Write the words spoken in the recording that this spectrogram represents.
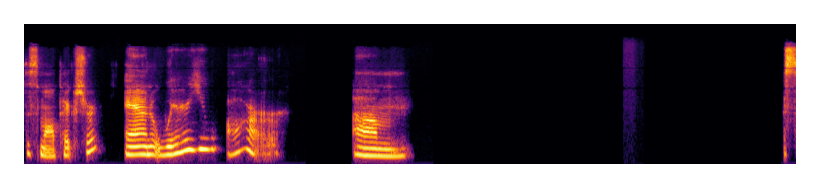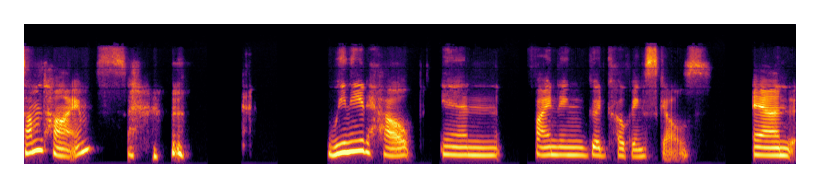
the small picture and where you are. Um, sometimes we need help in finding good coping skills. And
